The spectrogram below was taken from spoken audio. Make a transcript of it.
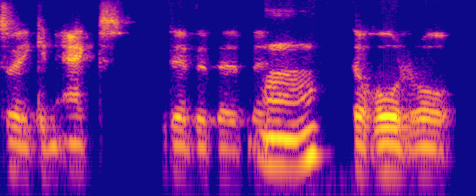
so he can act the the the, the, Mhm. the whole role.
